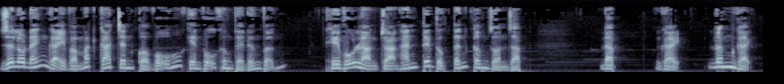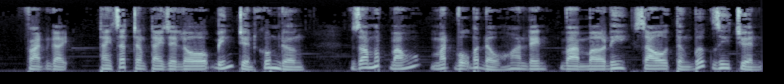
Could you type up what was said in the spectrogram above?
Jello đánh gậy vào mắt cá chân của Vũ khiến Vũ không thể đứng vững. Khi Vũ loạn choạng hắn tiếp tục tấn công dồn dập, đập, gậy, đâm gậy, phạt gậy, thanh sắt trong tay Zelo biến chuyển khôn lường, Do mất máu, mắt Vũ bắt đầu hoan lên và mờ đi sau từng bước di chuyển.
